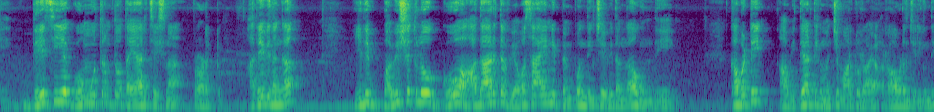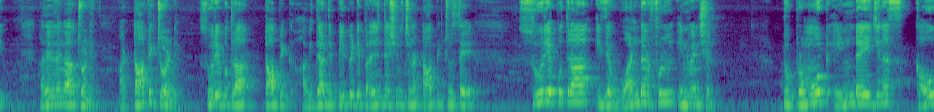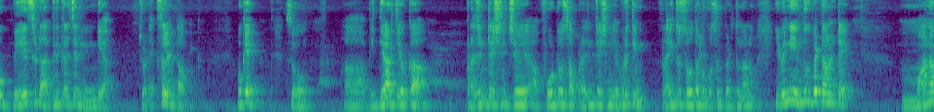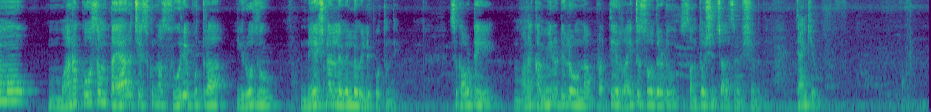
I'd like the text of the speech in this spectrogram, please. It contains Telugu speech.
దేశీయ గోమూత్రంతో తయారు చేసిన ప్రోడక్ట్. అదేవిధంగా ఇది భవిష్యత్తులో గో ఆధారిత వ్యవసాయాన్ని పెంపొందించే విధంగా ఉంది. కాబట్టి ఆ విద్యార్థికి మంచి మార్కులు రా రావడం జరిగింది. అదేవిధంగా చూడండి ఆ టాపిక్ చూడండి. సూర్యపుత్ర టాపిక్. ఆ విద్యార్థి పీపీటీ ప్రజెంటేషన్ ఇచ్చిన టాపిక్ చూస్తే Suryaputra is a wonderful invention to promote indigenous cow based agriculture in India చూడు ఎక్సలెంట్ టాపిక్ ఓకే సో విద్యార్థి యొక్క ప్రజెంటేషన్ ఇచ్చే ఆ ఫొటోస్ ఆ ప్రజెంటేషన్ ఎవ్రీథింగ్ రైతు సోదరుల కోసం పెడుతున్నాను. ఇవన్నీ ఎందుకు పెట్టాలంటే మనము మన కోసం తయారు చేసుకున్న సూర్యపుత్ర ఈరోజు నేషనల్ లెవెల్లో వెళ్ళిపోతుంది. సో కాబట్టి మన కమ్యూనిటీలో ఉన్న ప్రతి రైతు సోదరుడు సంతోషించాల్సిన విషయం ఇది. Thank you.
